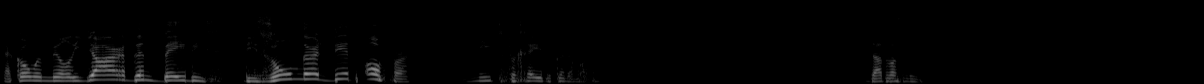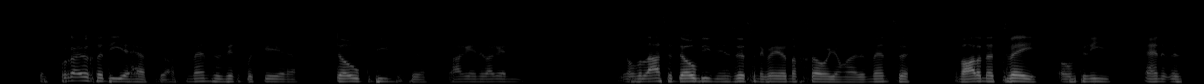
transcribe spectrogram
Daar komen miljarden baby's die zonder dit offer niet vergeven kunnen worden. Dat was liefde. De vreugde die je hebt, joh, als mensen zich bekeren, doopdiensten, waarin, waarin onze laatste doopdienst in Zutphen, ik weet het nog zo, jongen, de mensen, we hadden er twee of drie, en,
